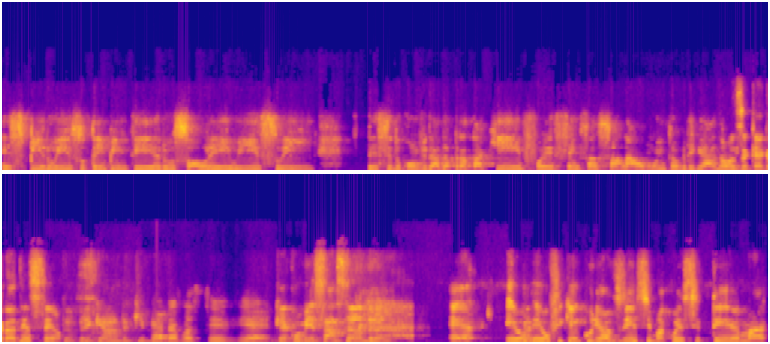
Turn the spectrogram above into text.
respiro isso o tempo inteiro, só leio isso e ter sido convidada para estar tá aqui foi sensacional. Muito obrigada. Nós mesmo. é que agradecemos. Muito obrigada, que bom. Obrigada a você, Vienne. Quer começar, Sandra? É, eu, eu fiquei curiosíssima com esse tema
